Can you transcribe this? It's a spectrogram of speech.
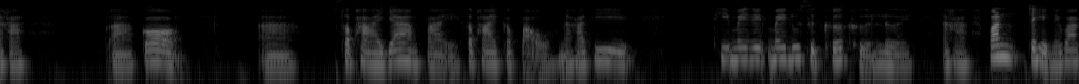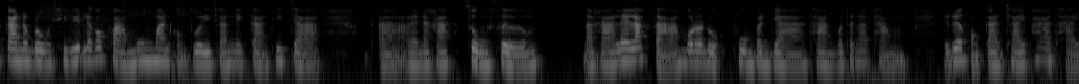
นะคะอ่าก็อ่าสะพายย่ามไปสะพายกระเป๋านะคะที่ที่ไม่ได้ไม่รู้สึกเคอะเขินเลยนะคะ เพราะฉะนั้นจะเห็นได้ว่าการดำรงชีวิตแล้วก็ความมุ่งมั่นของตัวดิฉันในการที่จะอ่าอะไรนะคะ ส่งเสริมนะคะ และรักษามรดกภูมิปัญญาทางวัฒนธรรม ในเรื่องของการใช้ผ้าไทย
